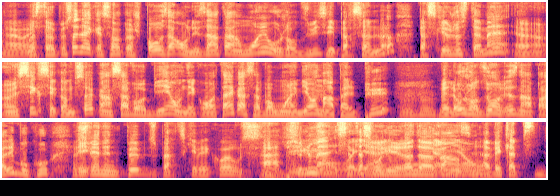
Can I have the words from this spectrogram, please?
Ah ouais. Moi, c'est un peu ça la question que je pose. hein. On les entend moins aujourd'hui, ces personnes-là, parce que justement, euh, un cycle, c'est comme ça. Quand ça va bien, on est content. Quand ça va moins bien, on n'en parle plus. Mais là, aujourd'hui, on risque d'en parler beaucoup. Je me souviens d'une pub du Parti québécois aussi. ah, absolument. C'était sur les redevances, avec la petite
